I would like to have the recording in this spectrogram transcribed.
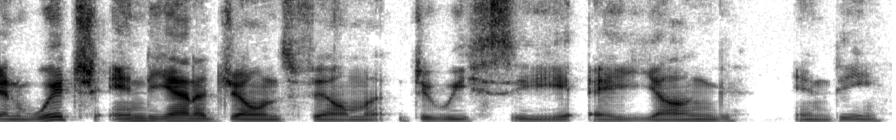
In which Indiana Jones film do we see a young Indy?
